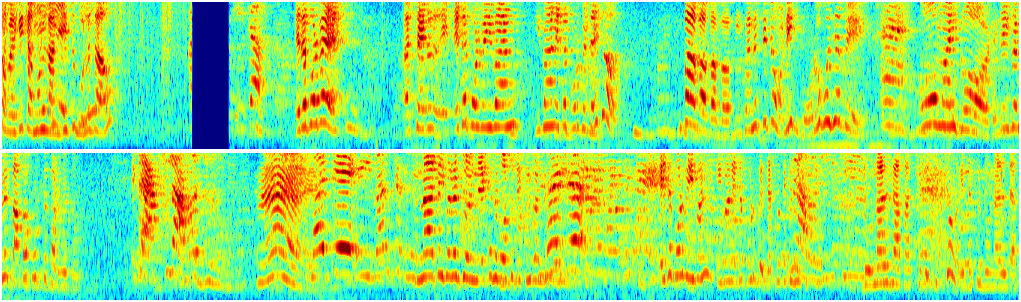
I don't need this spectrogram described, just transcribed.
সবাইকে কেমন লাগছে একটু বলে দাও। এটা পড়বে? আচ্ছা এটা এটা পড়বে ইভান। ইভান এটা পড়বে তাই তো? বাবা বাবা ইভানের তো এটা অনেক বড় হয়ে যাবে। ও মাই গড এটা ইভানের পাপা পড়তে পারবে তো। এটা অ্যাকচুয়ালি আমার জন্য। হ্যাঁ। না এটা ইভানের জন্য এখানে বসো দেখি ইভান এটা পড়বে ইভান? ইভান এটা পড়বে? দেখো দেখে ডোনাল্ড ডাক আছে দেখেছ? এই দেখো ডোনাল্ড ডাক।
